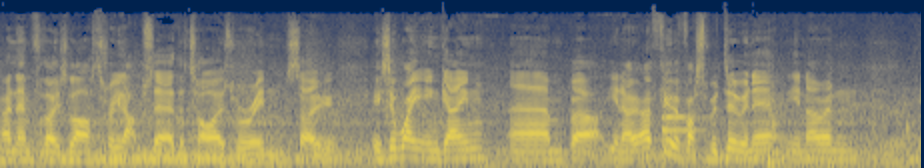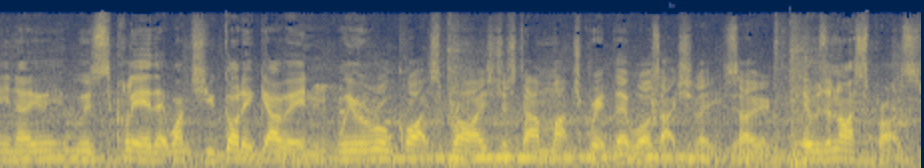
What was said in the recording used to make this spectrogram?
and then for those last three laps there, the tyres were in. So it's a waiting game, um, but you know, a few of us were doing it, you know, and you know, it was clear that once you got it going, we were all quite surprised just how much grip there was actually. So it was a nice surprise.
